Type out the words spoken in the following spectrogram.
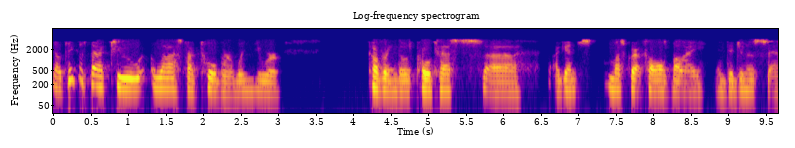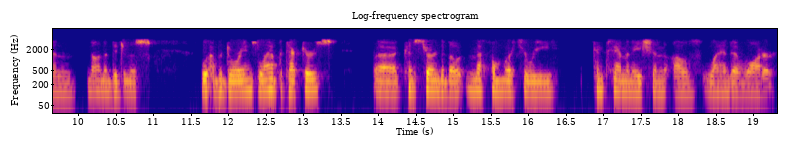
Now, take us back to last October when you were covering those protests uh, against Muskrat Falls by Indigenous and non-Indigenous Labradorians, land protectors, uh, concerned about methylmercury contamination of land and water.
